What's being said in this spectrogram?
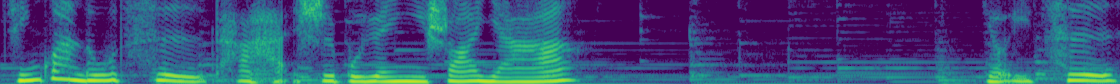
尽管如此，他还是不愿意刷牙。有一次，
